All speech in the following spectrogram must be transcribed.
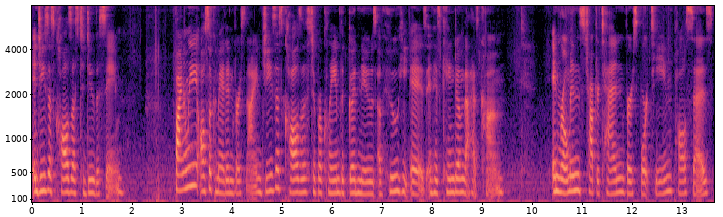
And Jesus calls us to do the same. Finally, also commanded in verse 9, Jesus calls us to proclaim the good news of who he is and his kingdom that has come. In Romans chapter 10, verse 14, Paul says,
